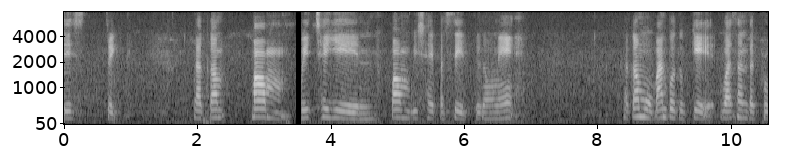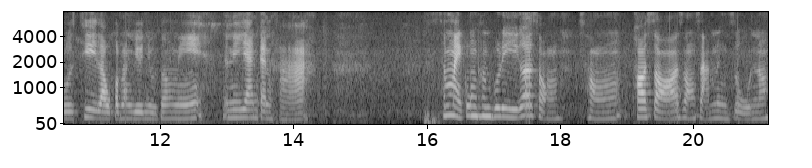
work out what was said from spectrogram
District แล้วก็ป้อมวิเชยน ป้อมวิชัยประสิทธิ์อยู่ตรงนี้ แล้วก็หมู่บ้านโปรตุเกสวัดซันตาครูซที่เรากำลังยืนอยู่ตรงนี้อันนี้ย่านการค้าสมัยกรุงธนบุรีก็สองสองพศสองสามหนึ่งศูนย์เนาะ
